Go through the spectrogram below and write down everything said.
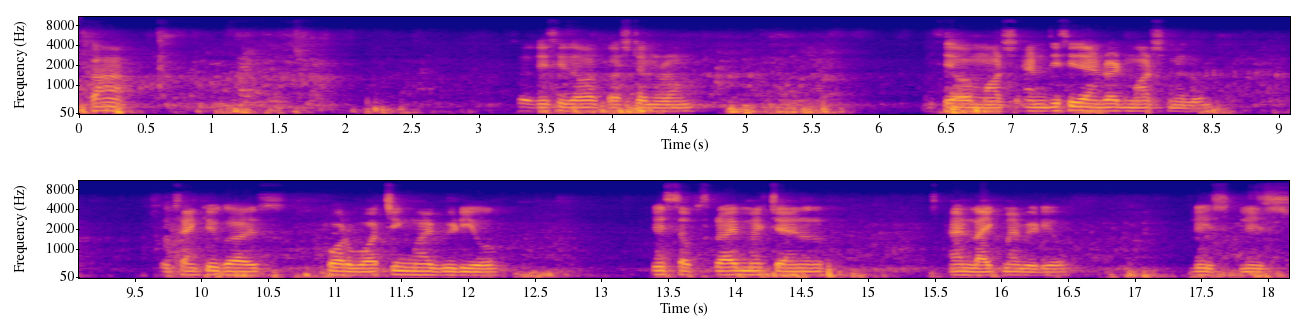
कहाँ? So this is our custom ROM this is our March and this is Android marshmallow so thank you guys for watching my video please subscribe my channel and like my video please please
